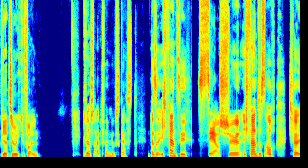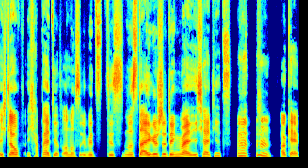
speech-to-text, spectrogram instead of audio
Wie hat sie euch gefallen? Du darfst anfangen, du bist Gast. Also ich fand sie sehr schön. Ich fand es auch, ich, ich glaube, ich habe halt jetzt auch noch so übelst das nostalgische Ding, weil ich halt jetzt, okay,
